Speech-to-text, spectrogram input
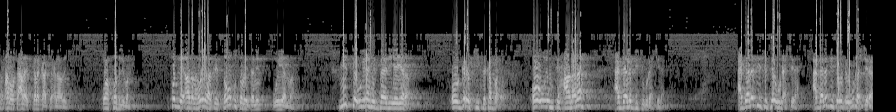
سبحانه وتعالى إسكالك هذا شعلا ذي وفضل مرح فضل آدم هو يراتي سوق سميساً ويان مرح متك إله البادية ينا أو قرب كيسة كبر. أو امتحاننا عدالتي سيقول أحجنا عدالتي سيقول أحجنا عدالتي سيقول أحجنا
